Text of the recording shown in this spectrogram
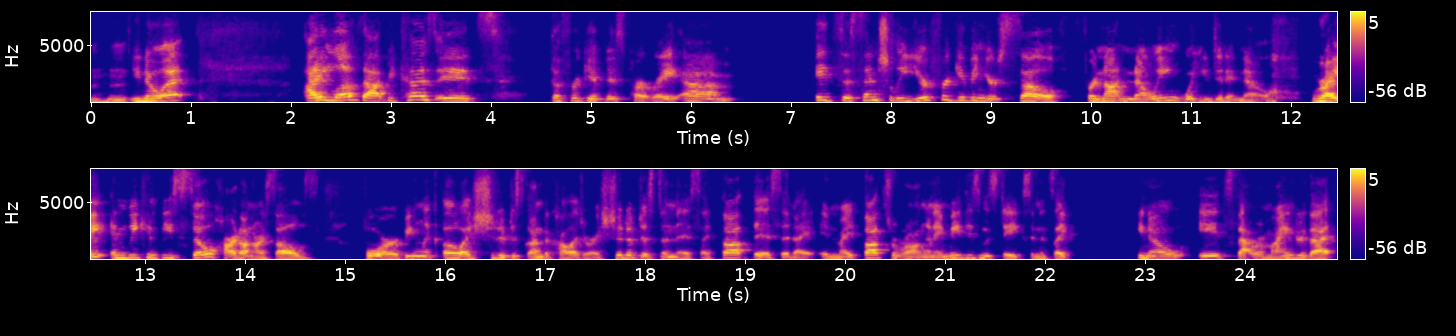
hmm You know what? I love that because it's the forgiveness part, right? Um, it's essentially you're forgiving yourself for not knowing what you didn't know, right? And we can be so hard on ourselves for being like, oh, I should have just gone to college or I should have just done this. I thought this and I and my thoughts were wrong and I made these mistakes. And it's like, you know, it's that reminder that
